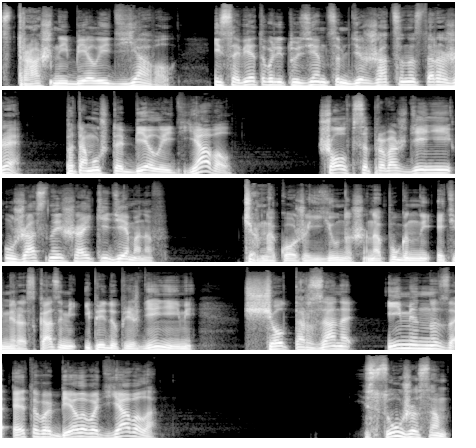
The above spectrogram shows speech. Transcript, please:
страшный белый дьявол, и советовали туземцам держаться на стороже, потому что белый дьявол шел в сопровождении ужасной шайки демонов. Чернокожий юноша, напуганный этими рассказами и предупреждениями, счел Тарзана именно за этого белого дьявола. И с ужасом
